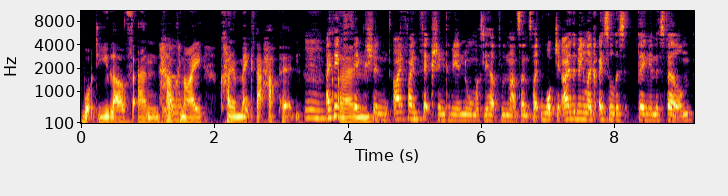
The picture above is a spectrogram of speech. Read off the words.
what do you love and how can I kind of make that happen. I think Um, fiction, I find fiction can be enormously helpful in that sense. Like watching, either being like, I saw this thing in this film,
